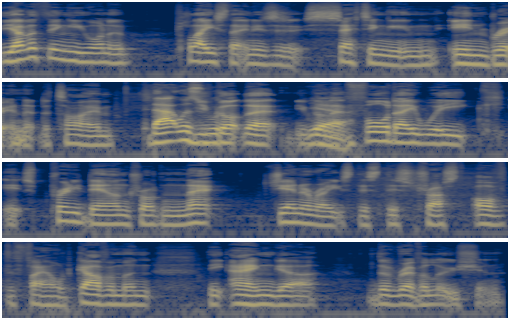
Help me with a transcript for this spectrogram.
The other thing you want to place that in is it's setting in in Britain at the time. that was You've got that you've got Yeah. that four day week. It's pretty downtrodden. That generates this distrust of the failed government, the anger, the revolution,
